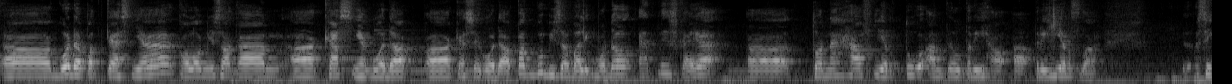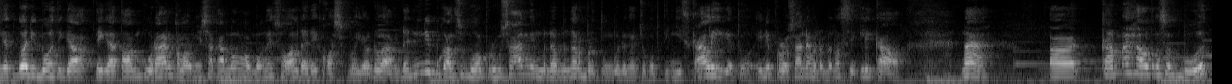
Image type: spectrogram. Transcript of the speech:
Uh, eh, gue dapat cashnya, kalau misalkan uh, cashnya gue dap, uh, cashnya gue dapat, gue bisa balik modal at least kayak uh, two and a half year, two until three, uh, three years lah singkat gue di bawah tiga, tiga tahun kurang kalau misalkan lo ngomongin soal dari cost flow doang. Dan ini bukan sebuah perusahaan yang benar-benar bertumbuh dengan cukup tinggi sekali gitu. Ini perusahaan yang benar-benar siklikal. Nah uh, karena hal tersebut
